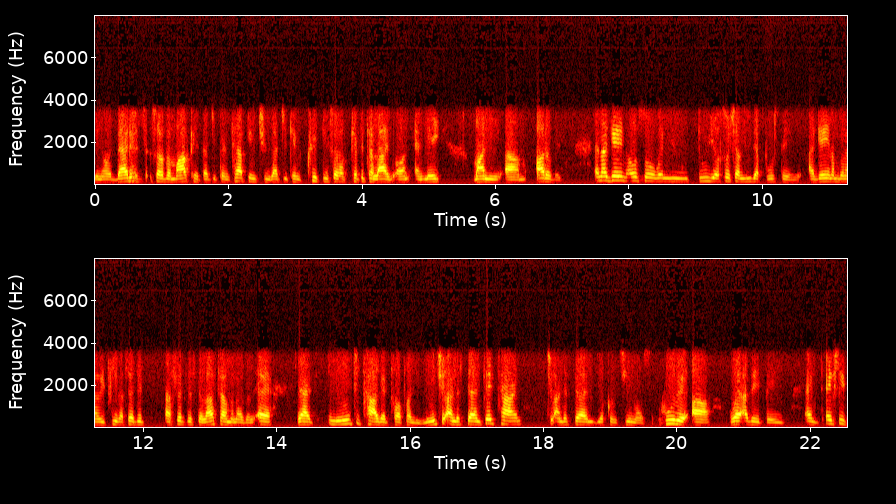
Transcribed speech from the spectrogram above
you know, that is sort of a market that you can tap into, that you can quickly sort of capitalize on and make money um, out of it. And again, also when you do your social media posting, again, I'm going to repeat, I said it, I said this the last time when I was on air, that you need to target properly. You need to understand, take time to understand your consumers, who they are, where are they based, and actually,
